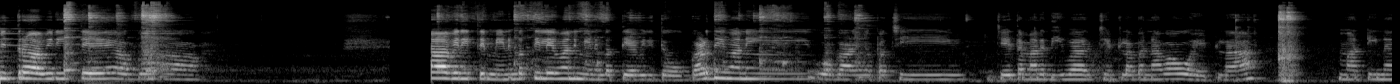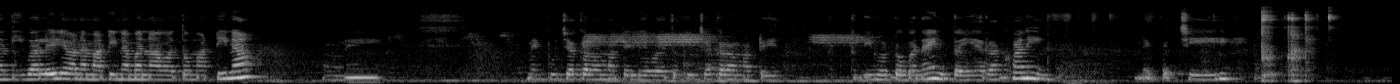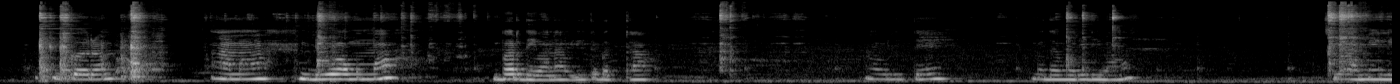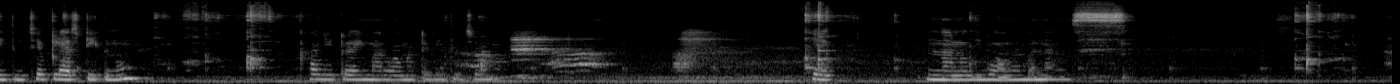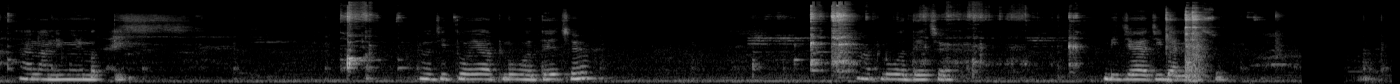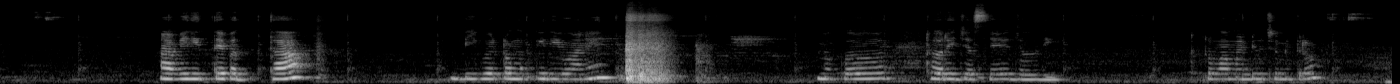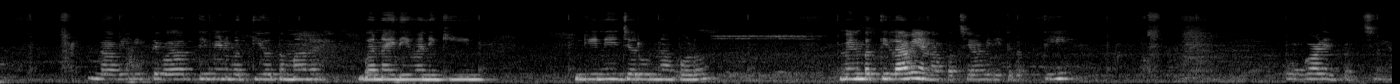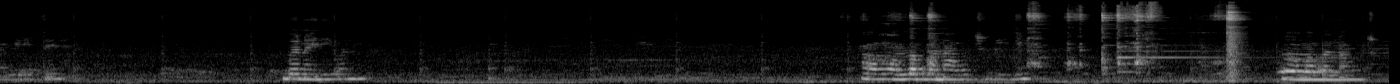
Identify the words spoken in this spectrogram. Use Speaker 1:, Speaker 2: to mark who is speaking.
Speaker 1: મિત્રો આવી રીતે આવી રીતે મીણબત્તી લેવાની, મીણબત્તી આવી રીતે ઓગાળ દેવાની. ઓગાળીને પછી જે તમારે દીવા જેટલા બનાવવા હોય એટલા માટીના દીવા લઈ લેવાના. માટીના બનાવવા તો માટીના. અને મેં પૂજા કરવા માટે લેવા હોય તો પૂજા કરવા માટે દીવટો બનાવીને તૈયાર રાખવાની. અને પછી ગરમ આમાં દીવામાં ભર દેવાના આવી રીતે બધા. આવી રીતે બધા ભરી દેવાના. જે અમે લીધું છે પ્લાસ્ટિકનું ખાલી ટ્રાય મારવા માટે લીધું છે એક નાનો દીવો આમાં બનાવીશ. આ નાની મીણબત્તી. હજી તો એ આટલું વધે છે. આટલું વધે છે. બીજા હજી બનાવીશું. આવી રીતે બધા દીવટો મૂકી દેવાની. નકર ઠરી જશે જલ્દી. ઠરવા માંડ્યું છે મિત્રો. આવી રીતે બધી મીણબત્તીઓ તમારે બનાવી દેવાની ઘી. ઘીની જરૂર ના પડો. મીણબત્તી લાવી એના પછી આવી રીતે બત્તી ઓગાળીને પછી આવી રીતે બનાવી દેવાની. હા, હું અલગ બનાવું છું બીજી. આમાં બનાવું છું.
